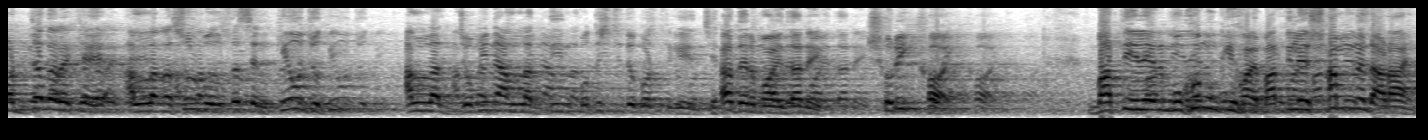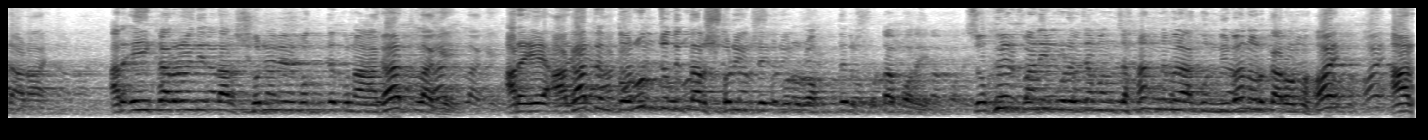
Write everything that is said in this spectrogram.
মর্যাদা রেখে আল্লাহ রাসূল বলতেছেন, কেউ যদি আল্লাহর জমিনে আল্লাহর দিন প্রতিষ্ঠিত করতে গিয়ে জিহাদের ময়দানে শরিক হয় বাতিলের মুখোমুখি হয়, বাতিলের সামনে দাঁড়ায়। আর এই কারণে যদি তার শরীরের মধ্যে কোনো আঘাত লাগে, আর এই আঘাতের দরুন যদি তার শরীর থেকে কোনো রক্তের ফোঁটা পড়ে, চোখের পানি পড়ে যেমন জাহান্নামের আগুন নিবানোর কারণ হয়, আর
